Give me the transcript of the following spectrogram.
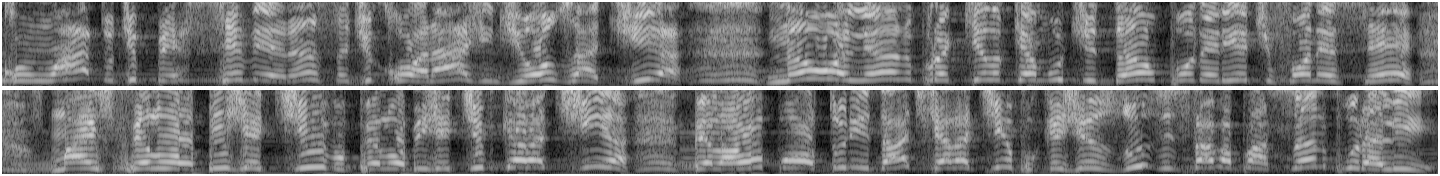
com um ato de perseverança, de coragem, de ousadia, não olhando para aquilo que a multidão poderia te fornecer, mas pelo objetivo, pelo objetivo que ela tinha, pela oportunidade que ela tinha, porque Jesus estava passando por ali.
